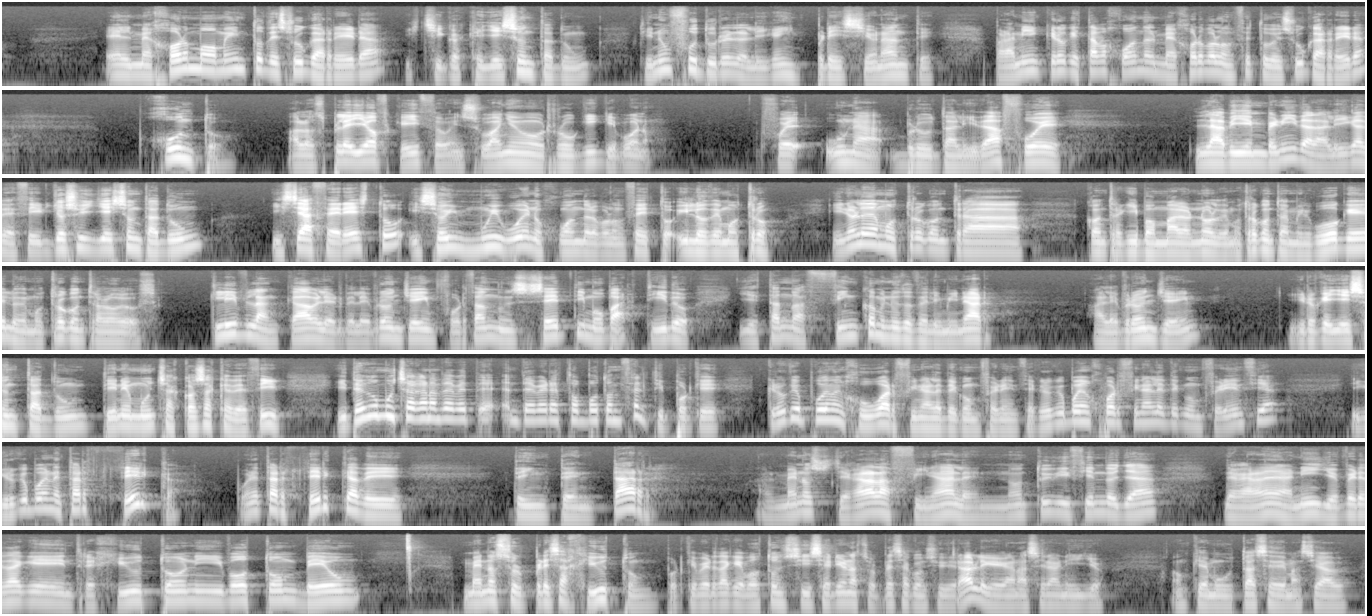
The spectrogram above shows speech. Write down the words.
El mejor momento de su carrera. Y chicos, es que Jason Tatum tiene un futuro en la liga impresionante. Para mí creo que estaba jugando el mejor baloncesto de su carrera junto a los playoffs que hizo en su año rookie, que bueno, fue una brutalidad, fue la bienvenida a la liga, decir, yo soy Jason Tatum y sé hacer esto y soy muy bueno jugando al baloncesto. Y lo demostró. Y no lo demostró contra, contra equipos malos, no, lo demostró contra Milwaukee, lo demostró contra los Cleveland Cavaliers de LeBron James, forzando un séptimo partido y estando a 5 minutos de eliminar a LeBron James. Y creo que Jason Tatum tiene muchas cosas que decir. Y tengo muchas ganas de ver, de ver estos Boston Celtics porque creo que pueden jugar finales de conferencia. Creo que pueden jugar finales de conferencia y creo que pueden estar cerca. Pueden estar cerca de, de intentar al menos llegar a las finales. No estoy diciendo ya de ganar el anillo. Es verdad que entre Houston y Boston veo menos sorpresa Houston, porque es verdad que Boston sí sería una sorpresa considerable que ganase el anillo, aunque me gustase demasiado.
